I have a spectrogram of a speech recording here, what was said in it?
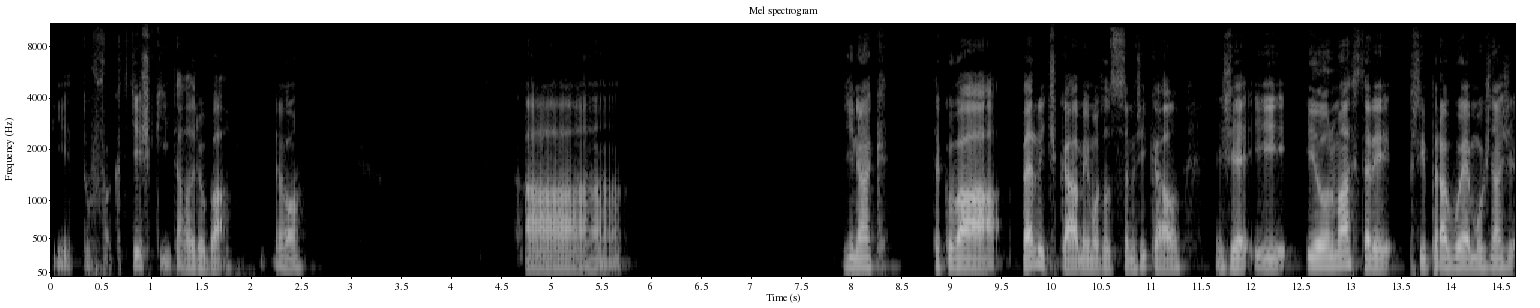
je tu fakt těžký tahle doba, jo. A jinak taková perlička, mimo to, co jsem říkal, že i Elon Musk tady připravuje možná, že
